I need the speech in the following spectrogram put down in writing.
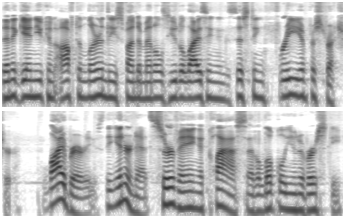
Then again, you can often learn these fundamentals utilizing existing free infrastructure libraries, the internet, surveying a class at a local university,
